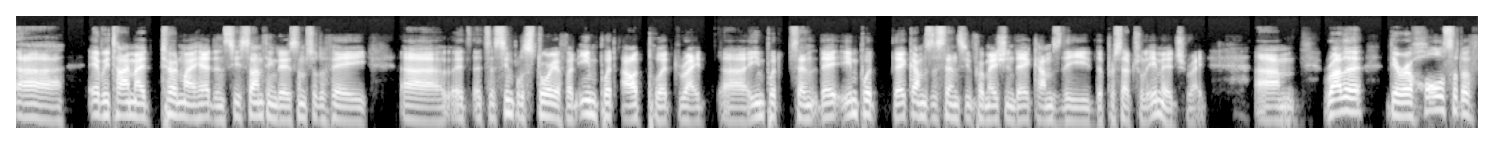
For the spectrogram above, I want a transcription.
uh, every time I turn my head and see something, there's some sort of a uh, it, it's a simple story of an input output, right? Uh, input sen- they input there comes the sense information, there comes the the perceptual image, right? Um, rather, there are a whole sort of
